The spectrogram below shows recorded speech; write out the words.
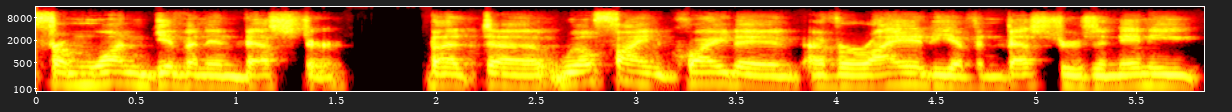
from one given investor. But uh, we'll find quite a, a variety of investors in any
